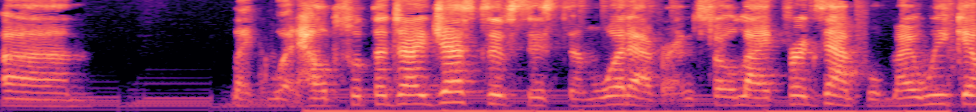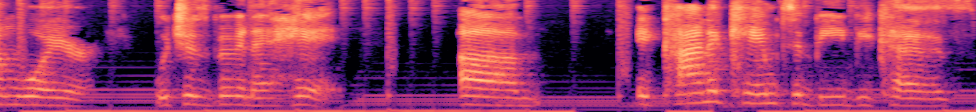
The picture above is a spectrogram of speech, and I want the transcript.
um, like what helps with the digestive system, whatever. And so, like for example, my Weekend Warrior, which has been a hit, um, it kind of came to be because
